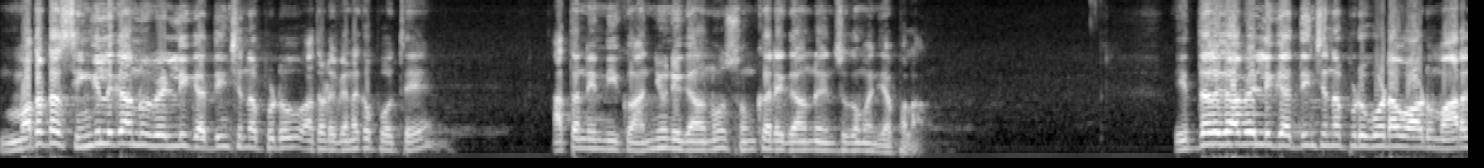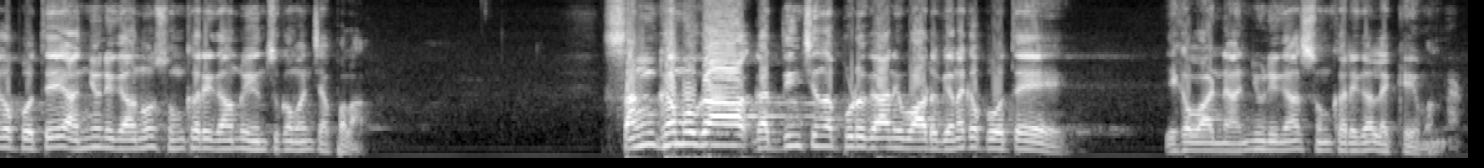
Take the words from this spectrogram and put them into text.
మొదట సింగిల్గా నువ్వు వెళ్ళి గద్దించినప్పుడు అతడు వినకపోతే అతన్ని నీకు అన్యునిగాను సుంకరిగాను ఎంచుకోమని చెప్పలా. ఇద్దరుగా వెళ్ళి గద్దించినప్పుడు కూడా వాడు మారకపోతే అన్యునిగాను సుంకరిగాను ఎంచుకోమని చెప్పలా. సంఘముగా గద్దించినప్పుడు కానీ వాడు వినకపోతే ఇక వాడిని అన్యునిగా సుంకరిగా లెక్కేయమన్నాడు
